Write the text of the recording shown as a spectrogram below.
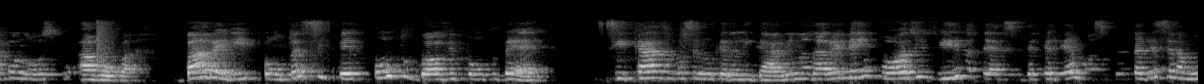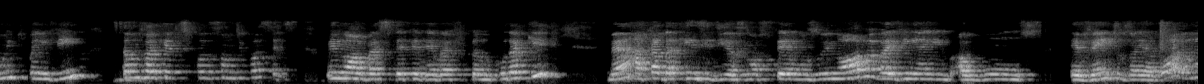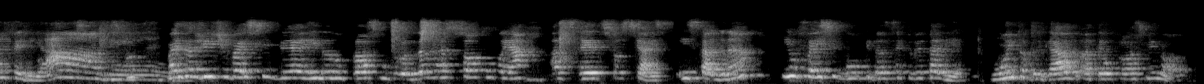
conosco, arroba barueri.sp.gov.br. Se caso você não queira ligar nem mandar um e-mail, pode vir até a SDPD, a nossa secretaria será muito bem-vindo. Estamos aqui à disposição de vocês. O Inova SDPD vai ficando por aqui. Né? A cada 15 dias nós temos o Inova, vai vir aí alguns eventos aí agora, né? Feriados, mas a gente vai se ver ainda no próximo programa. É só acompanhar as redes sociais, Instagram e o Facebook da Secretaria. Muito obrigado, até o próximo Inova.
